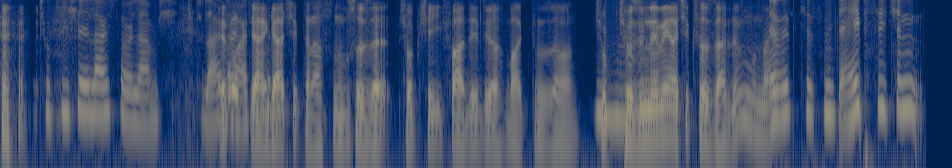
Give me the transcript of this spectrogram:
çok iyi şeyler söylenmiş. Kötüler de var evet yani tabii. gerçekten aslında bu sözler çok şey ifade ediyor baktığımız zaman. Çok Hı hı. çözümlemeye açık sözler değil mi bunlar? Evet kesinlikle. Hepsi için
